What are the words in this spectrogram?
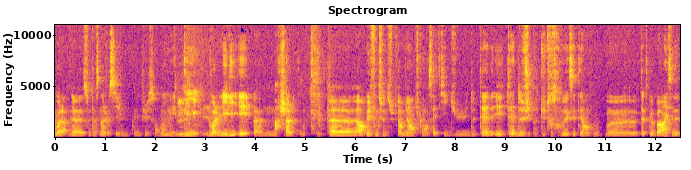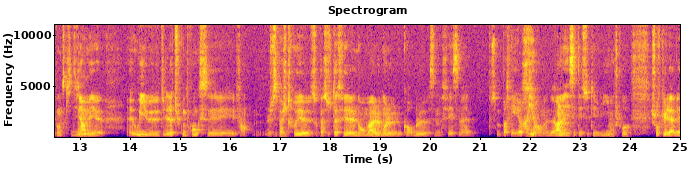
Voilà, euh, son personnage aussi, je ne connais plus son nom, mais Lily. voilà, Lily et euh, Marshall. bon. Euh, alors eux, ils fonctionnent super bien, je trouve, en sidekick du, de Ted. Et Ted, j'ai pas du tout trouvé que c'était un con. Euh, Peut-être que pareil, ça dépend de ce qu'il dit, hein, mais euh, oui, tu- là tu comprends que c'est. Enfin, je sais pas, j'ai trouvé euh, son personnage tout à fait normal. Moi, le, le corps bleu, ça m'a fait. Ça ça m'a pas fait rire en mode. ah, mais c'était c'était mignon, je trouve. Je trouve que la- la-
